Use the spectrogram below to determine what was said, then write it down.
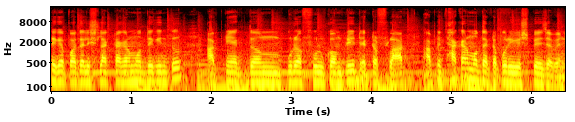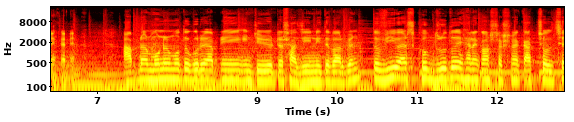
থেকে পঁয়তাল্লিশ লাখ টাকার মধ্যে কিন্তু আপনি একদম পুরো ফুল কমপ্লিট একটা ফ্ল্যাট আপনি থাকার মতো একটা পরিবেশ পেয়ে যাবেন এখানে। আপনার মনের মতো করে আপনি ইন্টেরিয়রটা সাজিয়ে নিতে পারবেন। তো ভিউয়ার্স খুব দ্রুত এখানে কনস্ট্রাকশনের কাজ চলছে।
